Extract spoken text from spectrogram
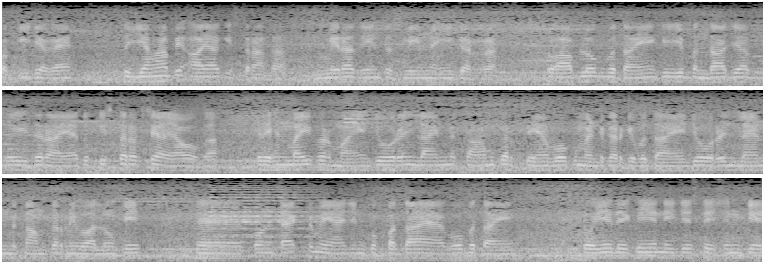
पक्की जगह है। तो यहाँ पे आया किस तरह था? मेरा जहन तस्लीम नहीं कर रहा। तो आप लोग बताएँ कि ये बंदा जब इधर आया तो किस तरफ़ से आया होगा? रहनमाई फरमाएँ, जो ऑरेंज लाइन में काम करते हैं, वो कमेंट करके बताएँ। जो ऑरेंज लाइन में काम करने वालों के कांटेक्ट में हैं, जिनको पता है, वो बताएँ। तो ये देखें, ये नीचे स्टेशन के,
